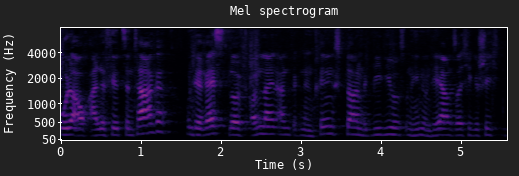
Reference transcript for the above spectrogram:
oder auch alle 14 Tage und der Rest läuft online an mit einem Trainingsplan, mit Videos und hin und her und solche Geschichten.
